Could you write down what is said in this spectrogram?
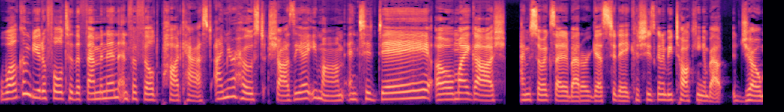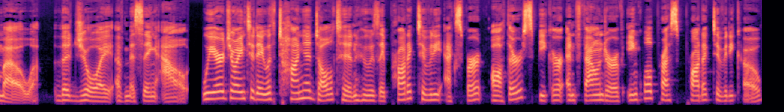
Welcome, beautiful, to the Feminine and Fulfilled podcast. I'm your host, Shazia Imam. And today, oh my gosh, I'm so excited about our guest today because she's going to be talking about JOMO, the joy of missing out. We are joined today with Tanya Dalton, who is a productivity expert, author, speaker, and founder of Inkwell Press Productivity Co.,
